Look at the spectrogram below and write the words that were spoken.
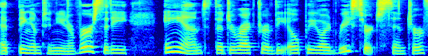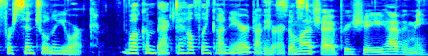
at Binghamton University and the director of the Opioid Research Center for Central New York. Welcome back to HealthLink on Air, Dr. Thanks so much. I appreciate you having me.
